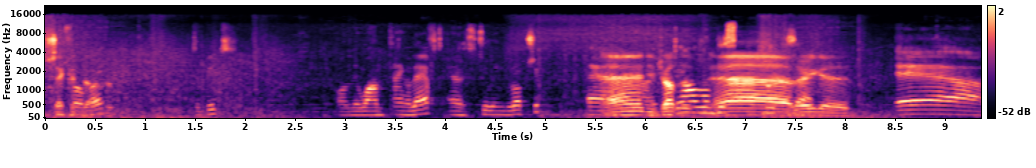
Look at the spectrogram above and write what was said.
shift second dropship. a bit. Only one tank left and two in dropship. And you I'm drop down on them. Yeah, very good. Yeah.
